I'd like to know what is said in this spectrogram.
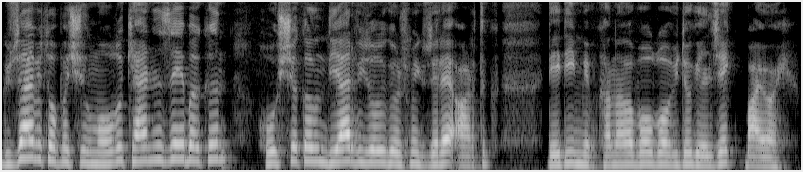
Güzel bir top açılımı oldu. Kendinize iyi bakın. Hoşça kalın. Diğer videoda görüşmek üzere. Artık dediğim gibi kanala bol bol video gelecek. Bay bay.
